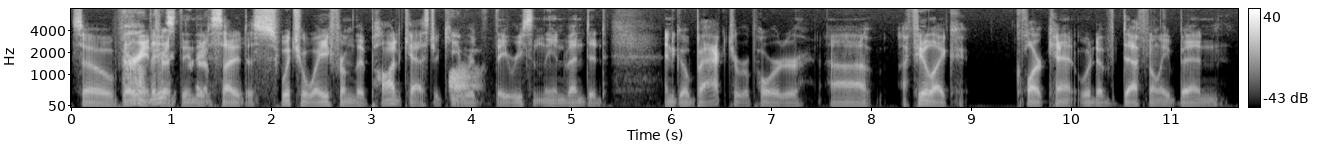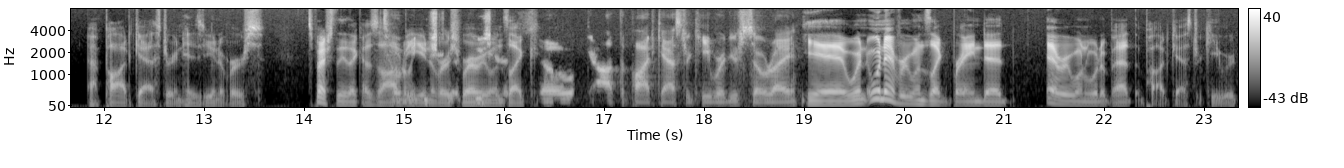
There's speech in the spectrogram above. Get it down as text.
So very interesting. They decided to switch away from the podcaster keyword that they recently invented and go back to reporter. Uh, I feel like Clark Kent would have definitely been a podcaster in his universe, especially like a zombie Totally. Universe should- where everyone's like, so got the podcaster keyword. You're so right. yeah, when when everyone's like brain dead, everyone would have had the podcaster keyword.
